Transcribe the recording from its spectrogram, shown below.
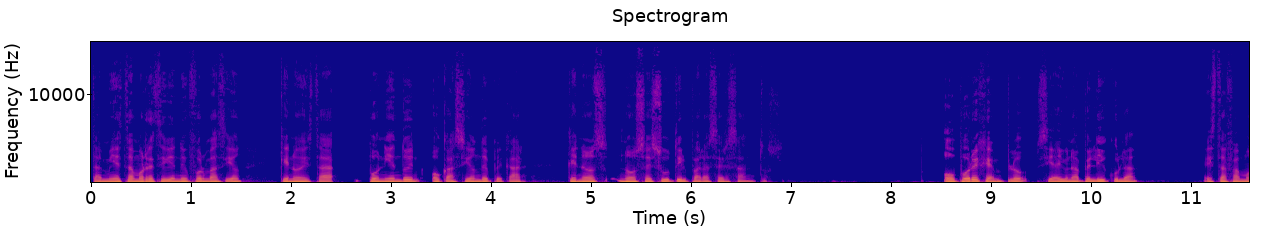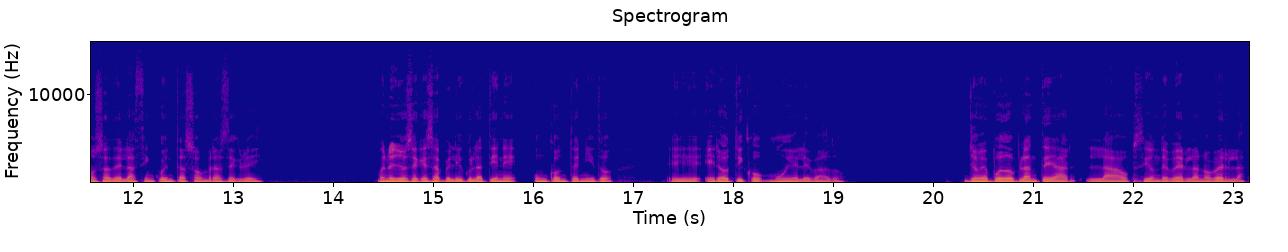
también estamos recibiendo información que nos está poniendo en ocasión de pecar, que nos, nos es útil para ser santos. O por ejemplo, si hay una película, esta famosa de las 50 sombras de Grey. Bueno, yo sé que esa película tiene un contenido eh, erótico muy elevado. Yo me puedo plantear la opción de verla o no verla,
